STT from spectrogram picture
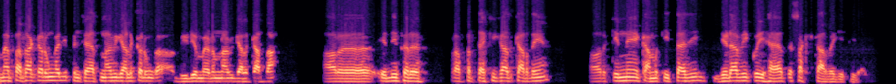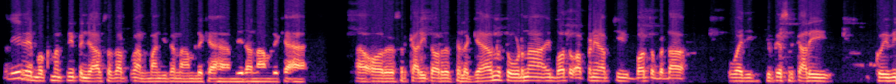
ਮੈਂ ਪਤਾ ਕਰੂੰਗਾ ਜੀ ਪੰਚਾਇਤ ਨਾਲ ਵੀ ਗੱਲ ਕਰੂੰਗਾ ਵੀਡੀਓ ਮੈਡਮ ਨਾਲ ਵੀ ਗੱਲ ਕਰਦਾ। ਔਰ ਇਹਦੀ ਫਿਰ ਪ੍ਰੋਪਰ ਤਹਿਕੀਕਾਤ ਕਰਦੇ ਆਂ ਔਰ ਕਿੰਨੇ ਕੰਮ ਕੀਤਾ ਜੀ? ਜਿਹੜਾ ਵੀ ਕੋਈ ਹੈ ਤੇ ਸਖਤ ਕਾਰਵਾਈ ਕੀਤੀ ਜਾਵੇ। ਇਹ ਮੁੱਖ ਮੰਤਰੀ ਪੰਜਾਬ ਸਰਦਾਰ ਭਗਵੰਤ ਮਾਨ ਜੀ ਦਾ ਨਾਮ ਲਿਖਿਆ ਹੈ ਮੇਰਾ ਨਾਮ ਲਿਖਿਆ ਹੈ ਔਰ ਸਰਕਾਰੀ ਤੌਰ ਦੇ ਉੱਤੇ ਲੱਗਿਆ ਹੈ। ਉਹਨੂੰ ਤੋੜਨਾ ਇਹ ਬਹੁਤ ਆਪਣੇ ਆਪ 'ਚ ਬਹੁਤ ਵੱਡਾ ਉਹ ਹੈ ਜੀ ਕਿਉਂਕਿ ਸਰਕਾਰੀ ਕੋਈ ਵੀ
